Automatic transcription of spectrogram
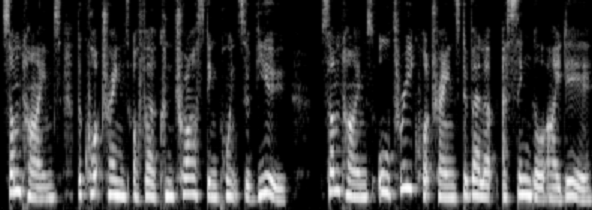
Sometimes the quatrains offer contrasting points of view. Sometimes all three quatrains develop a single idea.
